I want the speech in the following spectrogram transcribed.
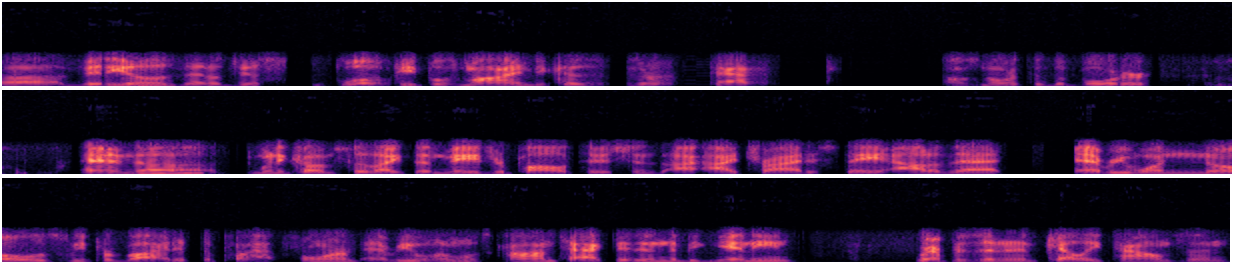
Uh, videos that'll just blow people's mind because they're miles north of the border. And uh, when it comes to like the major politicians, I, I try to stay out of that everyone knows we provided the platform. Everyone was contacted in the beginning. Representative Kelly Townsend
